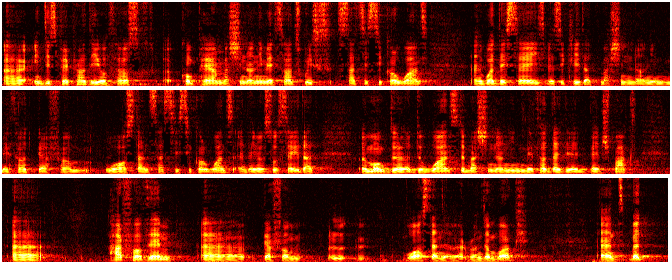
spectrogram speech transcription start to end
Uh, in this paper, the authors uh, compare machine learning methods with statistical ones, and what they say is basically that machine learning methods perform worse than statistical ones, and they also say that among the, the ones, the machine learning method that they benchmarked, uh, half of them uh, perform worse than a random walk. And, but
